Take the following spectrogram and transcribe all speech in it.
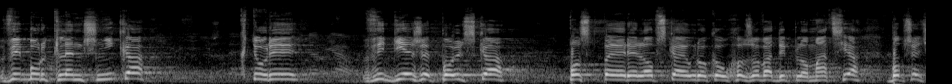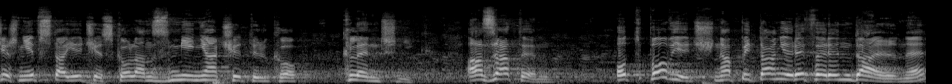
Wybór klęcznika, który wybierze polska postpeerelowska, eurokołchozowa dyplomacja, bo przecież nie wstajecie z kolan, zmieniacie tylko klęcznik. A zatem odpowiedź na pytanie referendalne,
